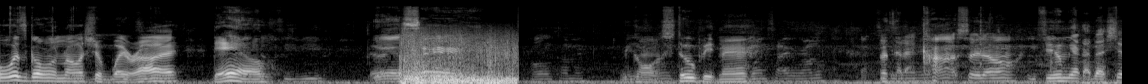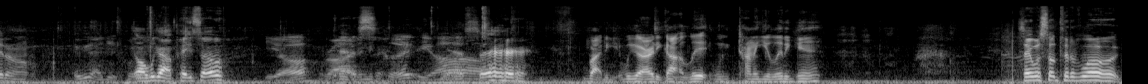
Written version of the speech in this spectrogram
what's going on? It's your boy Rod. Damn. Yes, sir. We going stupid, man. Look at that concert on. You feel me? I got that shit on. Oh, we got peso. Yeah, Rod Yes. in the cut. Yeah. Yes, sir. About to get. We already got lit. We trying to get lit again. Say what's up to the vlog.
